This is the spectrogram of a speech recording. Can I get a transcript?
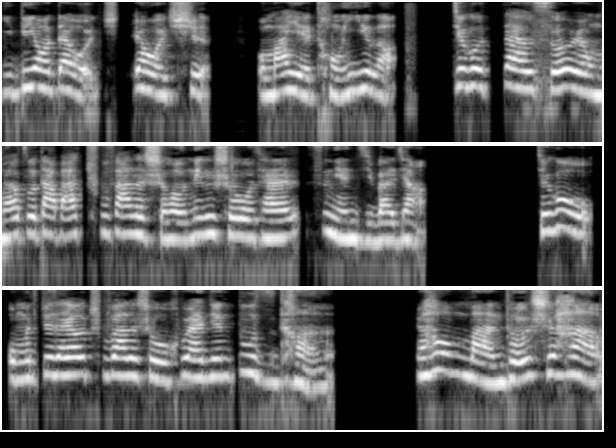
一定要带我去，让我去，我妈也同意了。结果在所有人我们要坐大巴出发的时候，那个时候我才四年级吧，这样。结果我们就在要出发的时候，我忽然间肚子疼，然后满头是汗。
